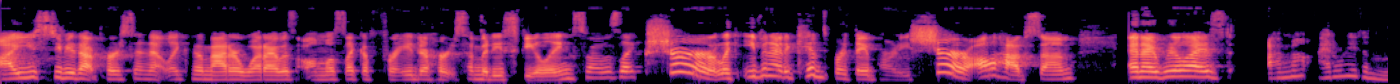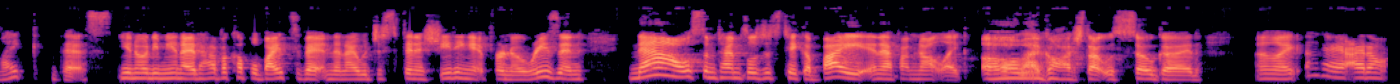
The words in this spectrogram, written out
I used to be that person that like no matter what I was almost like afraid to hurt somebody's feelings. So I was like, sure, like even at a kid's birthday party, sure, I'll have some. And I realized I'm not I don't even like this. You know what I mean? I'd have a couple bites of it and then I would just finish eating it for no reason. Now sometimes I'll just take a bite and if I'm not like, "Oh my gosh, that was so good." I'm like, "Okay, I don't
